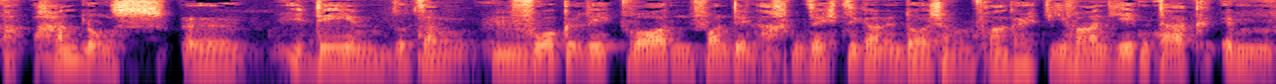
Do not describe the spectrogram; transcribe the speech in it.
Handlungsideen äh, sozusagen mhm. vorgelegt worden von den 68ern in Deutschland und Frankreich. Die waren jeden Tag im,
